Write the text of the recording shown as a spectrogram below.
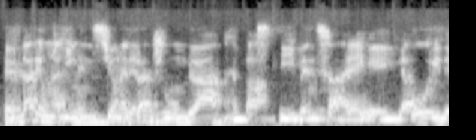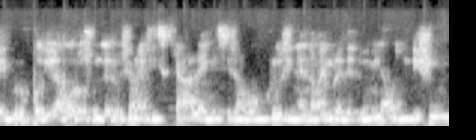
Per dare una dimensione della giungla eh, basti pensare che i lavori del gruppo di lavoro sull'elusione fiscale che si sono conclusi nel novembre del 2011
